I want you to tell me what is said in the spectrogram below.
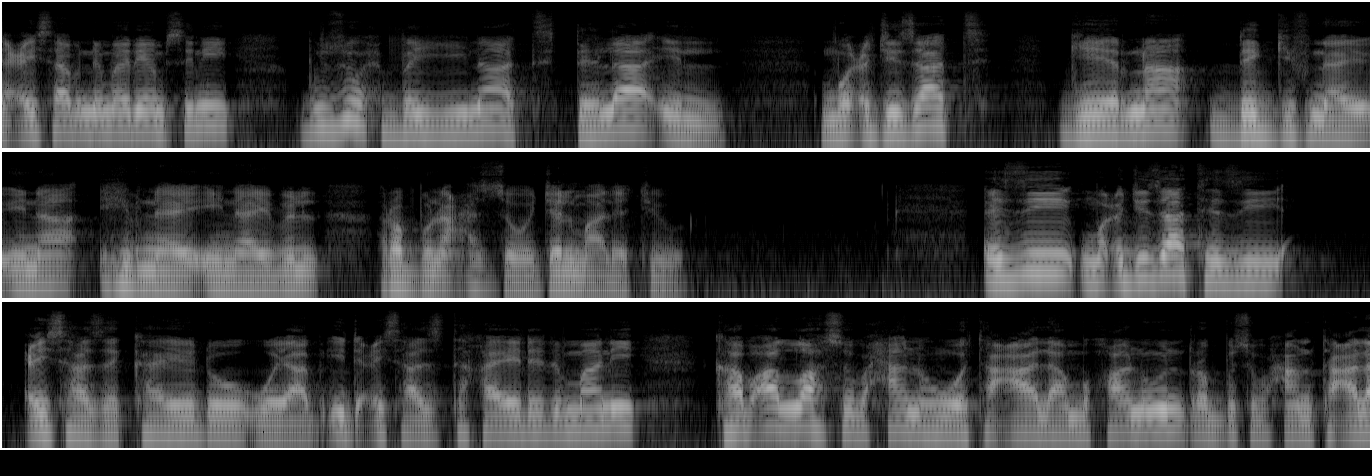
ንዒሳ ብኒ መርየም ስኒ ብዙሕ በይናት ደላኢል ሙዕጅዛት ጌርና ደጊፍናዮ ኢና ሂብናዮ ኢና ይብል ረቡና ዘ ወጀል ማለት እዩ እዚ ሙዕጅዛት እዚ ዒሳ ዘካየዶ ወይ ኣብ ኢድ ዒሳ ዝተካየደ ድማ ካብ ኣላህ ስብሓን ወተላ ምዃኑ እውን ረቢ ስብሓ ተላ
